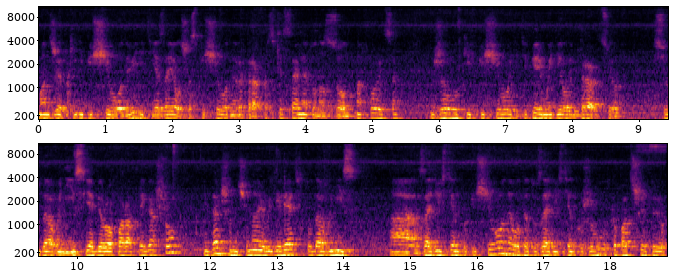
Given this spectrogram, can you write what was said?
манжетки и пищевода. Видите, я завел сейчас пищеводный ретрактор специально, это у нас зонд находится в желудке в пищеводе. Теперь мы делаем тракцию сюда вниз, я беру аппарат Легашу и дальше начинаю выделять туда вниз а, заднюю стенку пищевода, вот эту заднюю стенку желудка, подшитую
